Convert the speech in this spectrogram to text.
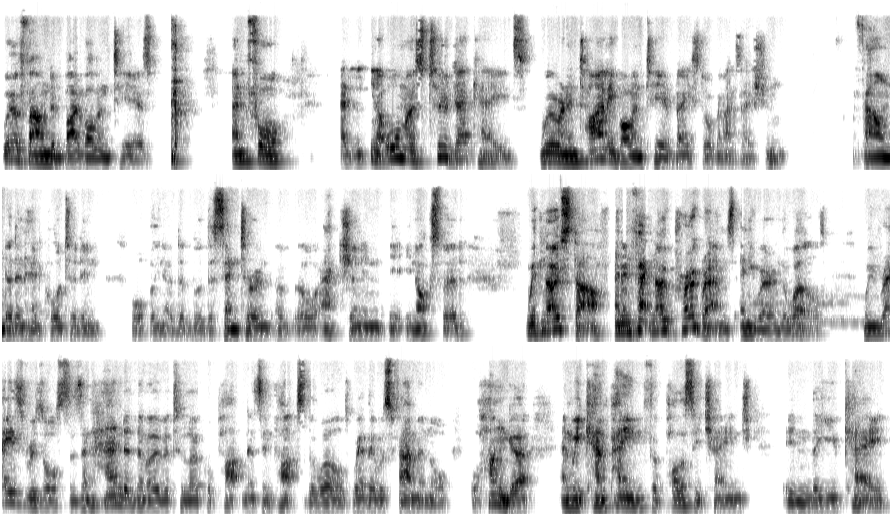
we were founded by volunteers, and for you know almost two decades, we were an entirely volunteer-based organization, founded and headquartered in, or you know, the, the center of or action in in Oxford, with no staff, and in fact, no programs anywhere in the world. We raised resources and handed them over to local partners in parts of the world where there was famine or, or hunger, and we campaigned for policy change in the UK.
